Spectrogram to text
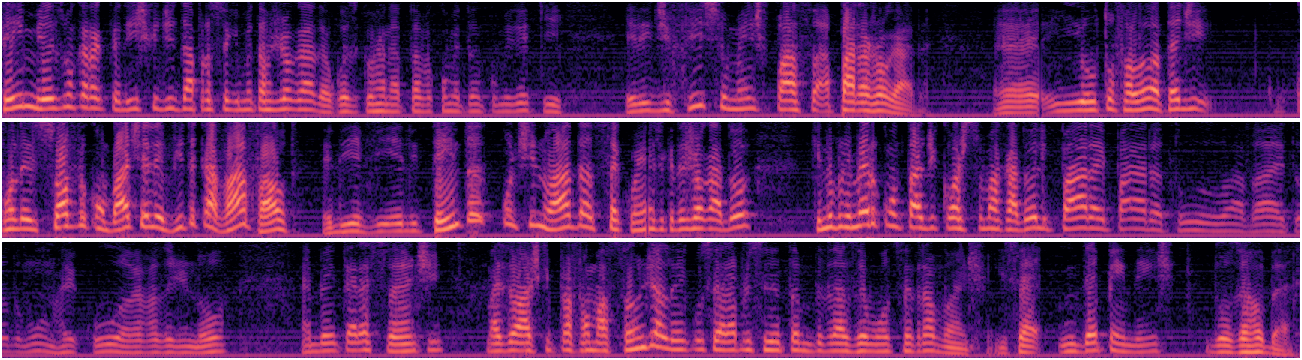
tem mesmo a característica de dar prosseguimento à jogada, é uma coisa que o Renato estava comentando comigo aqui. Ele dificilmente passa para a jogada. É, e eu tô falando até de. Quando ele sofre o combate, ele evita cavar a falta. Ele, ele tenta continuar da sequência, que tem jogador que no primeiro contato de costas pro marcador, ele para e para, tudo, lá vai, todo mundo recua, vai fazer de novo. É bem interessante, mas eu acho que para formação de elenco o Ceará precisa também trazer um outro centroavante. Isso é independente do Zé Roberto.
